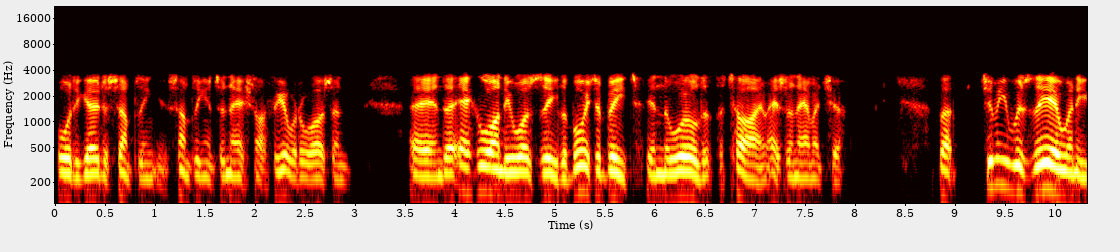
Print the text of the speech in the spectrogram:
or to go to something something international. I forget what it was, and and uh, Akinwande was the the boy to beat in the world at the time as an amateur. But Jimmy was there when he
